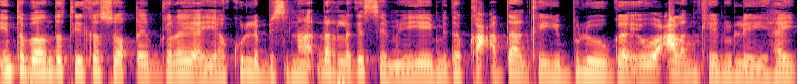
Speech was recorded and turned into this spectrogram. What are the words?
Inta badan dadkii ka soo qaybgalay ayaa ku labisnaa dhar laga sameeyey midabka cadaanka iyo buluuga ee uu calankeenu leeyahay.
